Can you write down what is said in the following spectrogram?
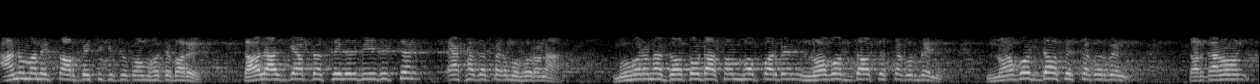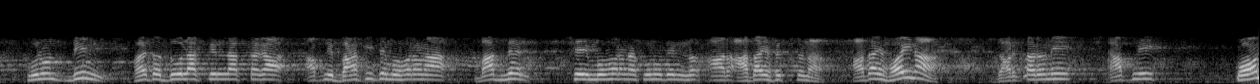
আনুমানিক তার বেশি কিছু কম হতে পারে। তাহলে আজকে আপনার ছেলের বিয়ে দিচ্ছেন এক হাজার টাকা মোহরানা। মোহরানা যতটা সম্ভব পারবেন, নগদ দেওয়ার চেষ্টা করবেন। নগদ দেওয়ার চেষ্টা করবেন। তার কারণ, কোনো দিন হয়তো দু লাখ, তিন লাখ টাকা আপনি বাকিতে মোহরানা বাঁধলেন, সেই মোহরানা কোনো দিন আর আদায় হচ্ছে না। আদায় হয় না। যার কারণে আপনি কম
